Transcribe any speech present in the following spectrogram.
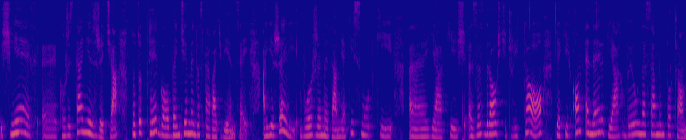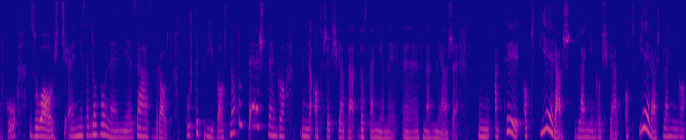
e, śmiech, e, korzystanie z życia, no to tego będziemy dostawać więcej. A jeżeli włożymy tam jakieś smutki, e, jakieś zazdrości, czyli to, w jakich on energiach był na samym początku, złość, e, niezadowolenie, zazdrość, uszczypliwość, no to też tego mm, od wszechświata dostaniemy e, w nadmiarze. Mm, A ty otwierasz dla niego świat, otwierasz dla niego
